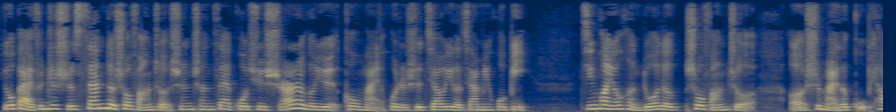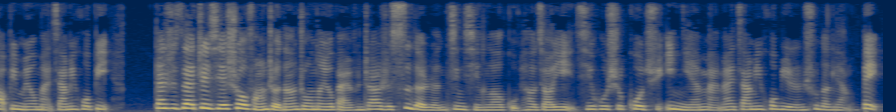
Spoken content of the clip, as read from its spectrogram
有百分之十三的受访者声称在过去十二个月购买或者是交易了加密货币。尽管有很多的受访者，呃，是买的股票，并没有买加密货币，但是在这些受访者当中呢，有百分之二十四的人进行了股票交易，几乎是过去一年买卖加密货币人数的两倍。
